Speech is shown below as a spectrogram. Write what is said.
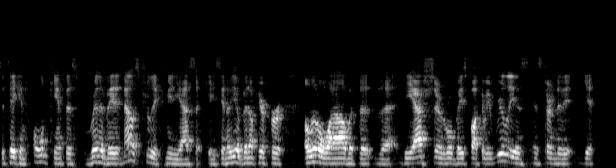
to take an old campus, renovate it. Now it's truly a community asset, Casey. I know you've been up here for a little while, but the the, the Ash Center, the World Baseball Academy, really is, is starting to get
